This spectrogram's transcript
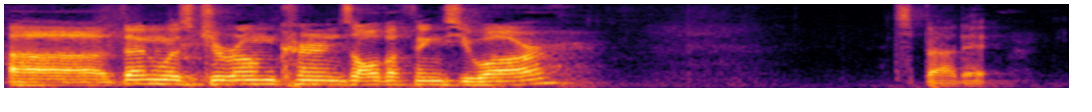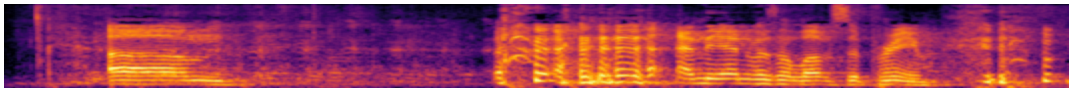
Uh, then was Jerome Kern's All the Things You Are. That's about it. Um, and the end was a Love Supreme.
